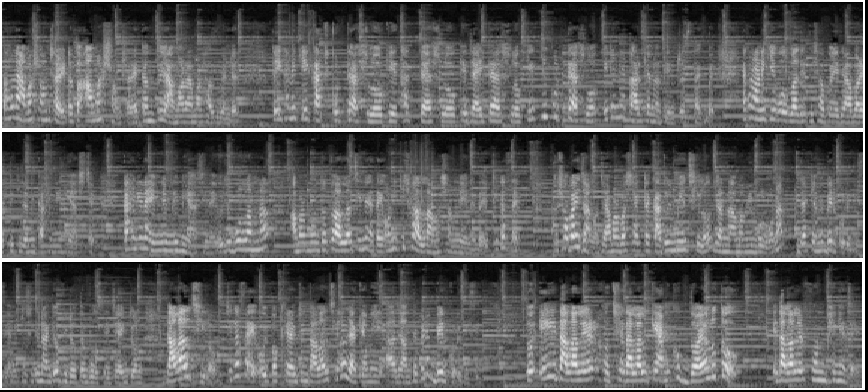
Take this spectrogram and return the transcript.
তাহলে আমার সংসার, এটা তো আমার সংসার, একান্তই আমার আমার হাজবেন্ডের তো এখানে কে কাজ করতে আসলো, কে থাকতে আসলো, কে যাইতে আসলো, কে কি করতে আসলো, এটা নিয়ে তার কেন ইন্টারেস্ট থাকবে? এখন অনেকে বলবা যে পিসাবে যে আবার একটা কি জানি কাহিনী নিয়ে আসছে। কাহিনী না এমনি এমনি নিয়ে আসি ওই যে বললাম না, আমার মনটা তো আল্লাহ চিনে, তাই অনেক কিছু আল্লাহ আমার সামনে এনে দেয়, ঠিক আছে? তো সবাই জানো যে আমার বাসায় একটা কাজের মেয়ে ছিল, যার নাম আমি বলব না, যাকে আমি বের করে দিছি। আমি কিছুদিন আগেও ভিডিওতে বলছি যে একজন দালাল ছিল, ঠিক আছে? ওই পক্ষের একজন দালাল ছিল, যাকে আমি জানতে পেরে বের করে দিছি। তো এই দালালের হচ্ছে, দালালকে আমি খুব দয়ালু তো, এই দালালের ফোন ভেঙে যায়।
